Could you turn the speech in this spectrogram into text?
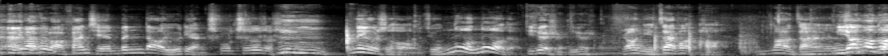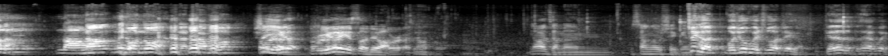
一般会把番茄焖到有点出汁的时候，嗯，那个时候就糯糯的，的确是，的确是。然后你再放好，那咱你叫糯糯的，囊囊糯糯，差不多。是一个是一个意思对吧都？是囊头。那咱们三个水平这个我就会做这个，别的不太会。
